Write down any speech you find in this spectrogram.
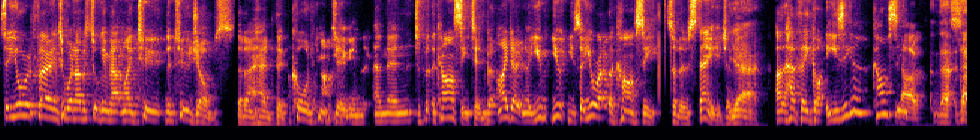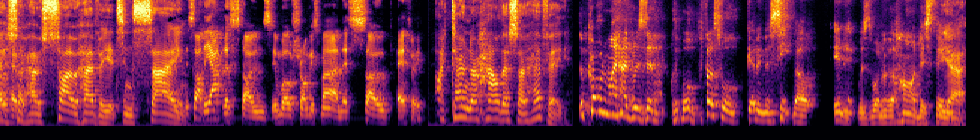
So you're referring to when I was talking about my two, the two jobs that I had, the cord cutting and, and then to put the car seat in. But I don't know. You, you, so you're at the car seat sort of stage. Yeah. Uh, have they got easier car? No, They're, that's they're so so, heavy. so heavy. It's insane. It's like the Atlas stones in World's Strongest Man. They're so heavy. I don't know how they're so heavy. The problem I had was that, well, first of all, getting the seatbelt in it was one of the hardest things. Yeah.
